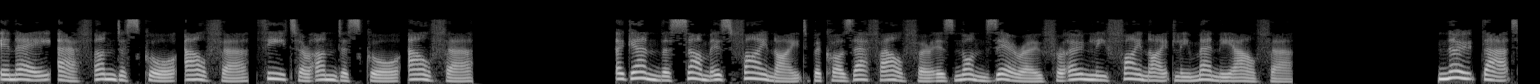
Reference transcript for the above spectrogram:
in a f underscore alpha theta underscore alpha Again the sum is finite because f alpha is non-zero for only finitely many alpha. Note that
